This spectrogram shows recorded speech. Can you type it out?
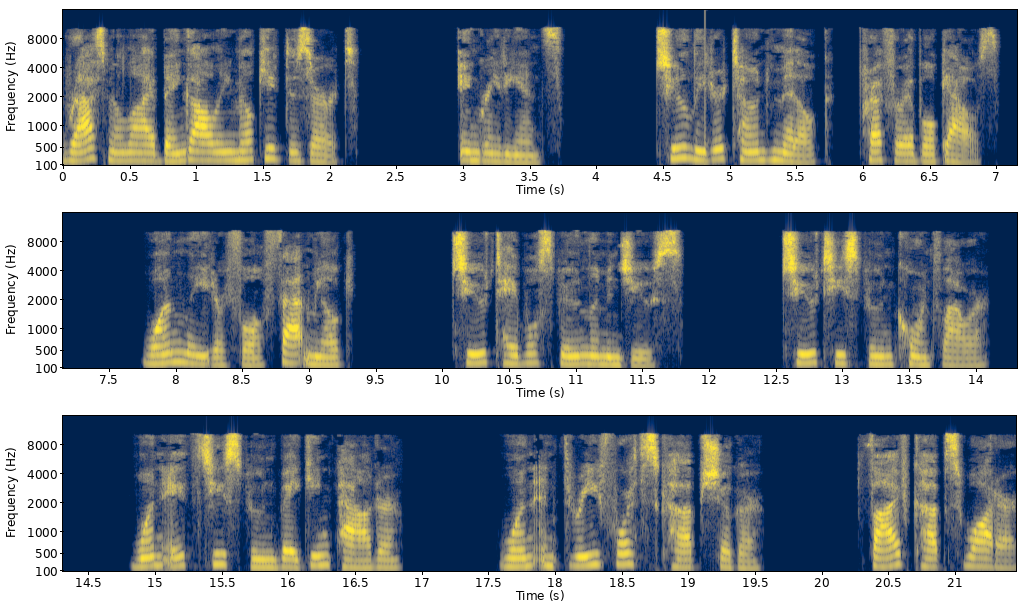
Rasmalai Bengali Milky Dessert. Ingredients 2 liter toned milk, preferable cows. 1 liter full fat milk. 2 tablespoon lemon juice. 2 teaspoon corn flour. 1 8 teaspoon baking powder. 1 and 3 fourths cup sugar. 5 cups water.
